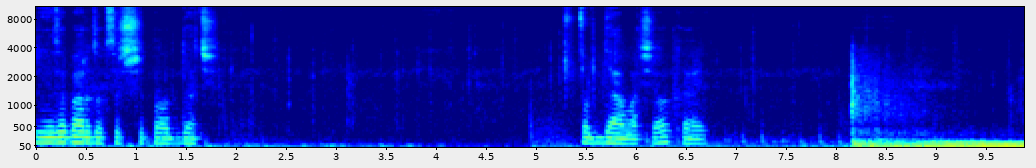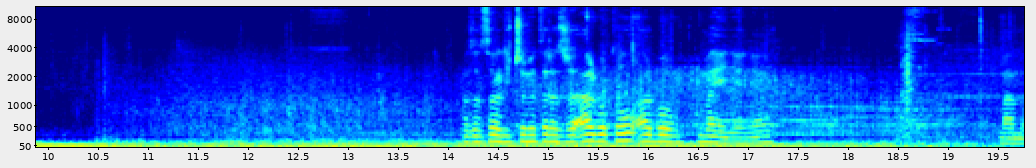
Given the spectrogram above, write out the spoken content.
Nie za bardzo chcesz się poddać. Poddała się, okej. No to co, liczymy teraz, że albo tu, albo w mainie, nie? Mamy.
